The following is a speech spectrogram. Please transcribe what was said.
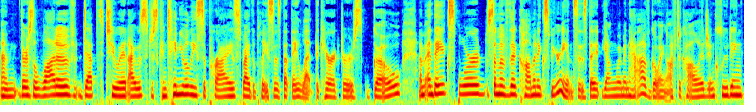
Um, there's a lot of depth to it. I was just continually surprised by the places that they let the characters go um, and they explored some of the common experiences that young women have going off to college including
